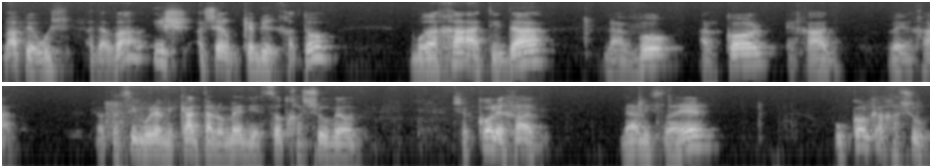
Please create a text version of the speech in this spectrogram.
מה פירוש הדבר? איש אשר כברכתו, ברכה עתידה לעבור על כל אחד ואחד. עכשיו תשימו לב, מכאן אתה לומד יסוד חשוב מאוד, שכל אחד מעם ישראל הוא כל כך חשוב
